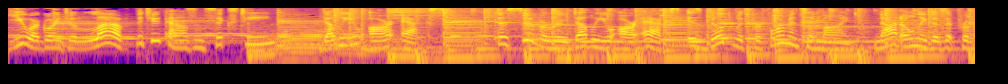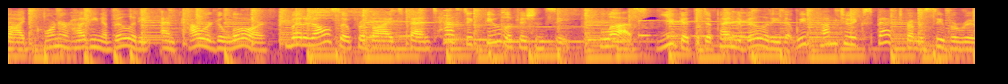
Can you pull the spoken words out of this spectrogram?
You are going to love the 2016 WRX. The Subaru WRX is built with performance in mind. Not only does it provide corner hugging ability and power galore, but it also provides fantastic fuel efficiency. Plus, you get the dependability that we've come to expect from a Subaru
